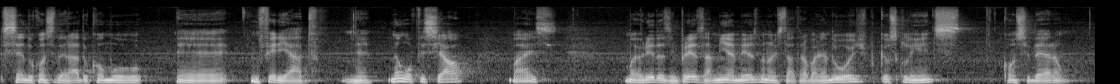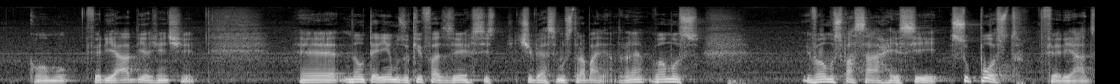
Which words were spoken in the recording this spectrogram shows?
sendo considerado como é, um feriado, né? não oficial, mas a maioria das empresas, a minha mesmo, não está trabalhando hoje, porque os clientes consideram como feriado e a gente é, não teríamos o que fazer se estivéssemos trabalhando. Né? Vamos, vamos passar esse suposto feriado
